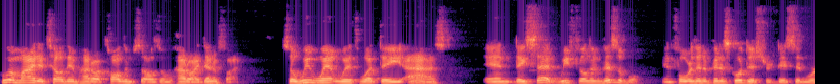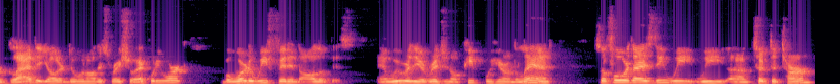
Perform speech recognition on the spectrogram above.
who am I to tell them how to call themselves and how to identify? So we went with what they asked, and they said, We feel invisible in Fort Worth Independent School District. They said, We're glad that y'all are doing all this racial equity work, but where do we fit into all of this? And we were the original people here on the land. So Fort Worth ISD, we, we uh, took the term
